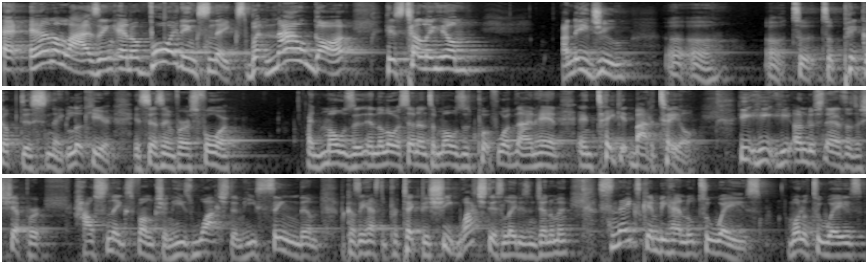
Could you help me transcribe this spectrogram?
at analyzing and avoiding snakes. But now God is telling him, I need you uh, uh, uh, to, to pick up this snake. Look here. It says in verse 4 and Moses, and the Lord said unto Moses, Put forth thine hand and take it by the tail. He, he, he understands as a shepherd how snakes function. He's watched them, he's seen them because he has to protect his sheep. Watch this, ladies and gentlemen. Snakes can be handled two ways. One of two ways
